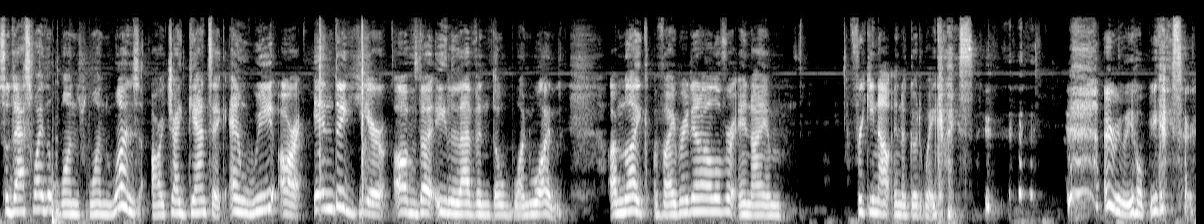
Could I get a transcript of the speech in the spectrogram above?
So that's why the ones, one, ones are gigantic. And we are in the year of the 11, the one, one. I'm like vibrating all over and I am freaking out in a good way, guys. I really hope you guys are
